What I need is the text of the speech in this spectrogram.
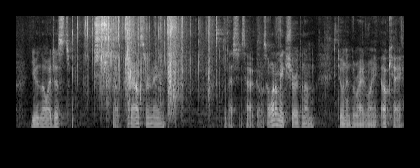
even though I just know, pronounce her name. But that's just how it goes. I want to make sure that I'm doing it the right way. Okay,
